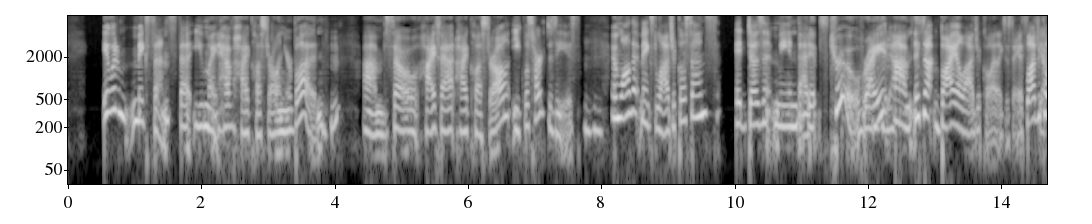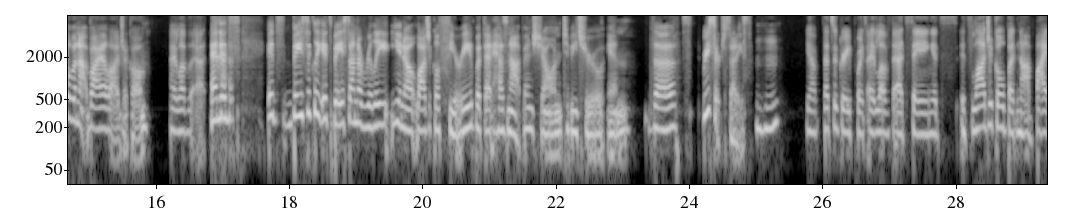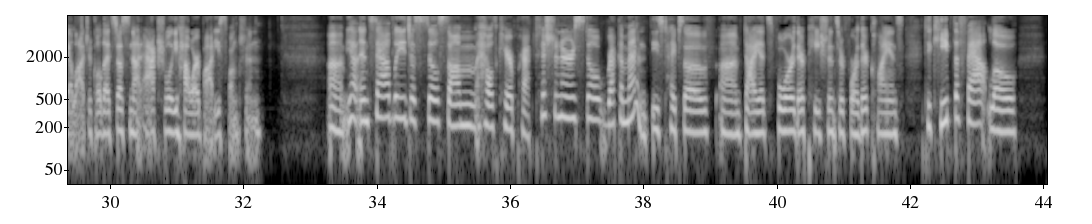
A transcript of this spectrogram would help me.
it would make sense that you might have high cholesterol in your blood. Mm-hmm. Um, so high fat, high cholesterol equals heart disease. And while that makes logical sense, it doesn't mean that it's true, right? Um, it's not biological. I like to say it's logical, but not biological I love that. and it's it's basically it's based on a really you know logical theory but that has not been shown to be true in the research studies Yeah, that's a great point. I love that saying it's it's logical but not biological. That's just not actually how our bodies function. Um, yeah, and sadly, just still some healthcare practitioners still recommend these types of um, diets for their patients or for their clients to keep the fat low,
